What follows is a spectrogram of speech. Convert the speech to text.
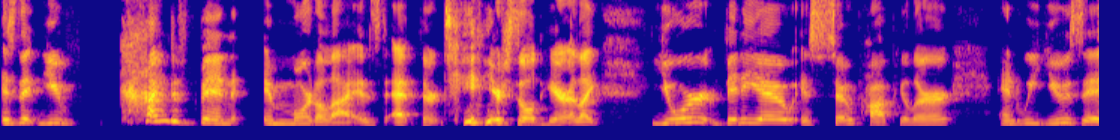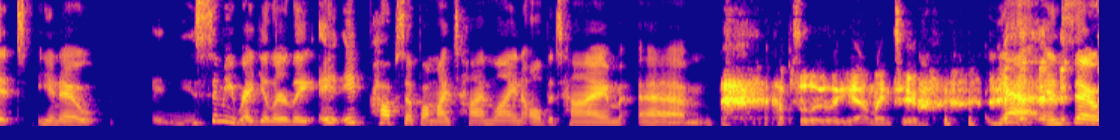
is that you've kind of been immortalized at 13 years old here. Like, your video is so popular, and we use it, you know, semi regularly. It, it pops up on my timeline all the time. Um, Absolutely, yeah, mine too. yeah and so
